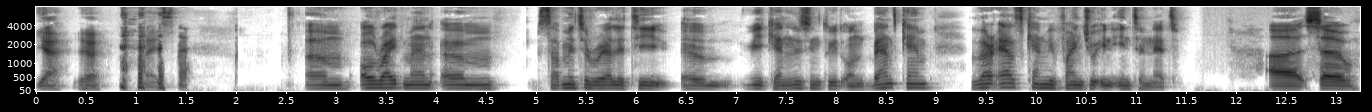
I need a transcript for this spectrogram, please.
yeah yeah. Nice. Um all right man. Um submit to reality. Um we can listen to it on bandcamp. Where else can we find you in internet? Uh so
